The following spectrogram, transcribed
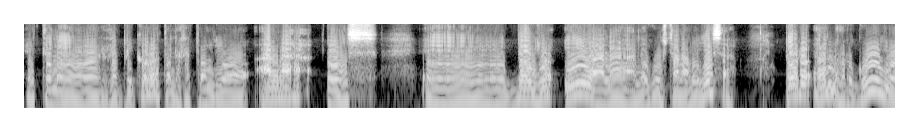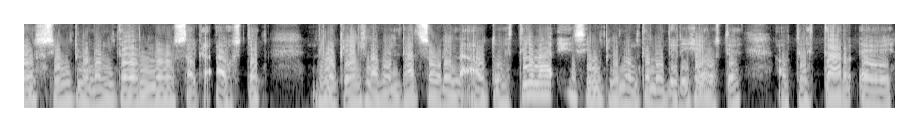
Este le replicó, este le respondió, Ala es eh, bello y Ala le gusta la belleza. Pero el orgullo simplemente lo saca a usted de lo que es la verdad sobre la autoestima y simplemente lo dirige a usted a usted estar eh,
